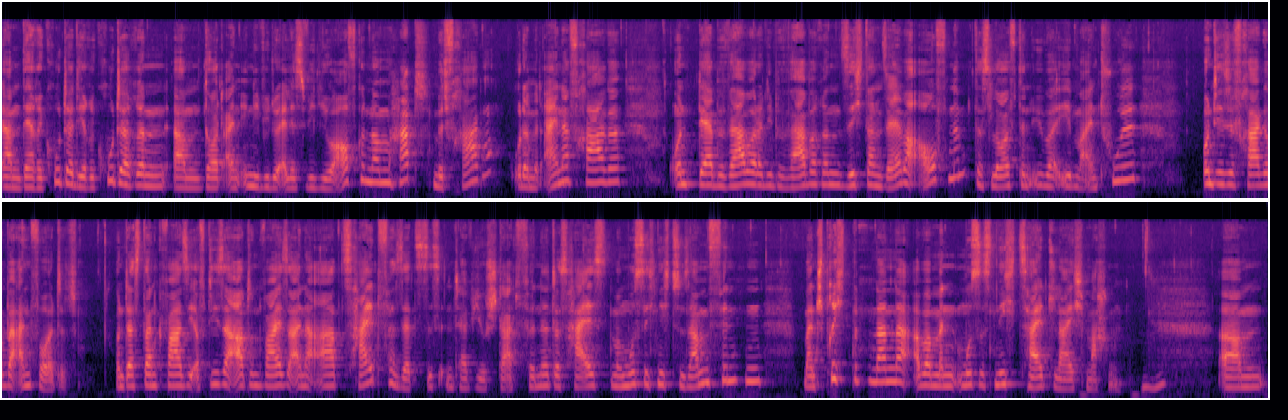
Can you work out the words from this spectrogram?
ähm, der Recruiter, die Recruiterin ähm, dort ein individuelles Video aufgenommen hat mit Fragen oder mit einer Frage und der Bewerber oder die Bewerberin sich dann selber aufnimmt. Das läuft dann über eben ein Tool und diese Frage beantwortet. Und dass dann quasi auf diese Art und Weise eine Art zeitversetztes Interview stattfindet. Das heißt, man muss sich nicht zusammenfinden, man spricht miteinander, aber man muss es nicht zeitgleich machen. Mhm. Ähm,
